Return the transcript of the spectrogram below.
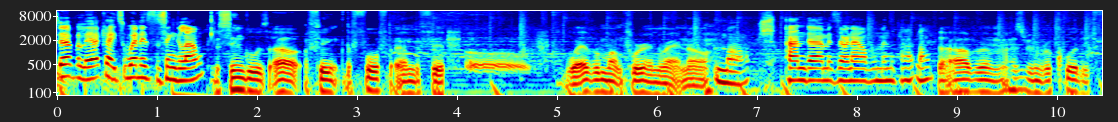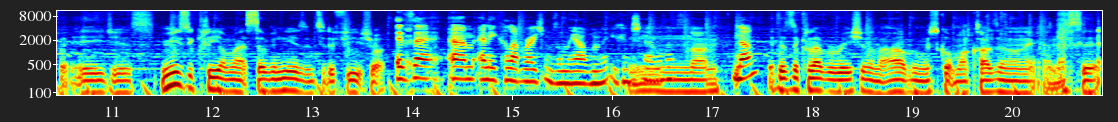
Definitely. Okay, so when is the single out? the single is out, I think the fourth and the fifth, whatever month we're in right now. March. And um, is there an album in the pipeline? The album has been recorded for ages. Musically, I'm like seven years into the future. Is there um, any collaborations on the album that you can share with us? None. None? If there's a collaboration on the album, it's got my cousin on it, and that's it.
